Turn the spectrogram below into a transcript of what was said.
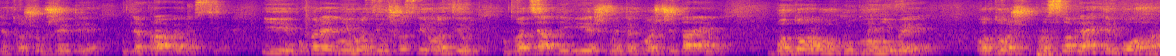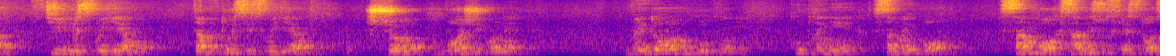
для того, щоб жити для праведності. І попередній розділ, шостий розділ, 20 вірш, ми також читаємо, бо дорого куплені ви. Отож, прославляйте Бога тілі своєму та в дусі своєму, що Божі вони. Ви дорого куплені, куплені самим Богом. Сам Бог, сам Ісус Христос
